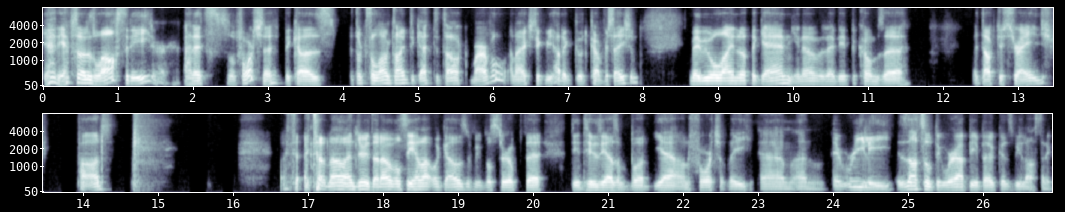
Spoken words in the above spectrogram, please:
yeah, the episode is lost to the eater, and it's unfortunate because it took us a long time to get to talk Marvel, and I actually think we had a good conversation. Maybe we'll line it up again. You know, maybe it becomes a a Doctor Strange pod. I don't know, Andrew. I don't know. We'll see how that one goes if we muster up the the enthusiasm. But yeah, unfortunately, um, and it really is not something we're happy about because we lost in a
